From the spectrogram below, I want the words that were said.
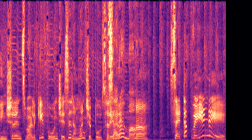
ఇన్సూరెన్స్ వాళ్ళకి ఫోన్ చేసి రమ్మని చెప్పు సరే సరే అమ్మా. సెటప్ వేయండి.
